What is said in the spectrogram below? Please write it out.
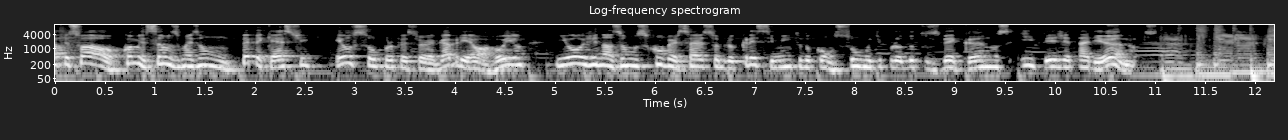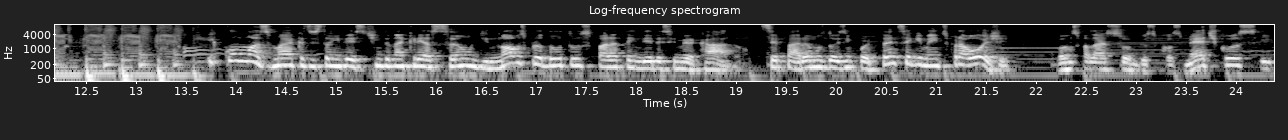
Olá pessoal, começamos mais um PPcast. Eu sou o professor Gabriel Arroio e hoje nós vamos conversar sobre o crescimento do consumo de produtos veganos e vegetarianos. E como as marcas estão investindo na criação de novos produtos para atender esse mercado. Separamos dois importantes segmentos para hoje. Vamos falar sobre os cosméticos e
